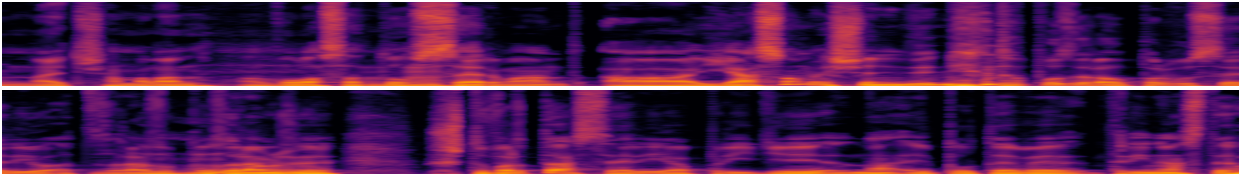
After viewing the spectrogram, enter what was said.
M. Night Shyamalan. A volá sa to mm-hmm. Servant. A ja som ešte nedopozeral prvú sériu a zrazu mm-hmm. pozerám, že štvrtá séria príde na Apple TV 13.1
